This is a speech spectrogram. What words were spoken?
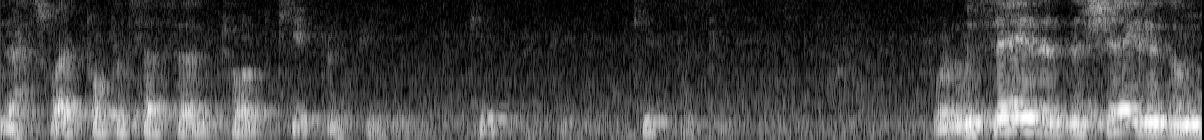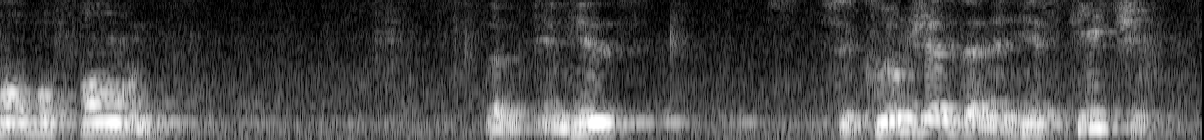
That's why Prophet taught, keep repeating, keep repeating, keep repeating. When we say that the shaykh is a mobile phone, that in his seclusions and in his teachings,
